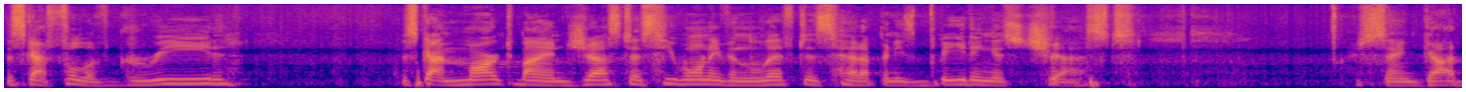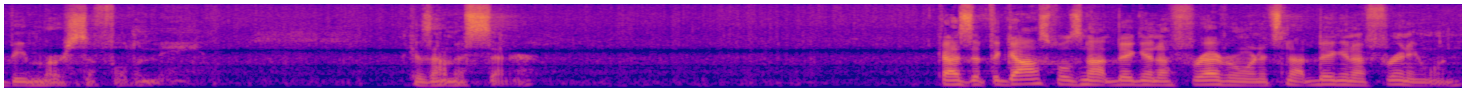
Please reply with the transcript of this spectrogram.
this guy full of greed, this guy marked by injustice, he won't even lift his head up and he's beating his chest. He's saying, God, be merciful to me because I'm a sinner. Guys, if the gospel is not big enough for everyone, it's not big enough for anyone.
